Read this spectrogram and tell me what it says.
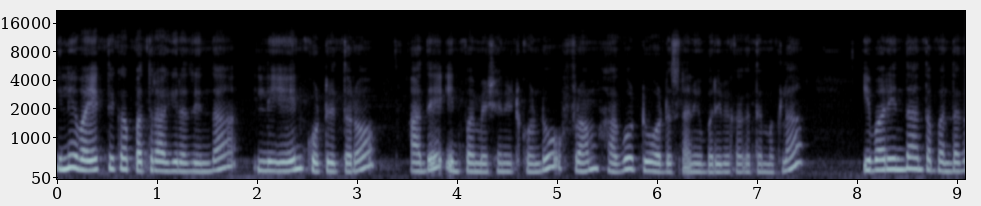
ಇಲ್ಲಿ ವೈಯಕ್ತಿಕ ಪತ್ರ ಆಗಿರೋದ್ರಿಂದ ಇಲ್ಲಿ ಏನು ಕೊಟ್ಟಿರ್ತಾರೋ ಅದೇ ಇನ್ಫಾರ್ಮೇಷನ್ ಇಟ್ಕೊಂಡು ಫ್ರಮ್ ಹಾಗೂ ಟು ಅಡ್ರೆಸ್ನ ನೀವು ಬರೀಬೇಕಾಗತ್ತೆ ಮಕ್ಕಳ. ಇವರಿಂದ ಅಂತ ಬಂದಾಗ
